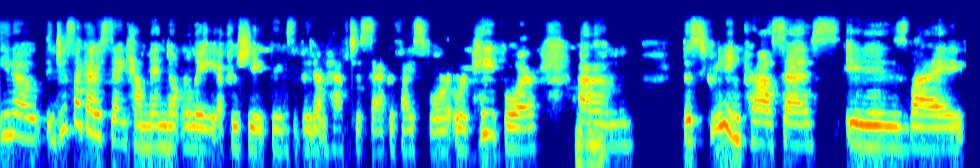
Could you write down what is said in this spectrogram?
you know, just like I was saying, how men don't really appreciate things that they don't have to sacrifice for or pay for. Mm-hmm. Um, the screening process is like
